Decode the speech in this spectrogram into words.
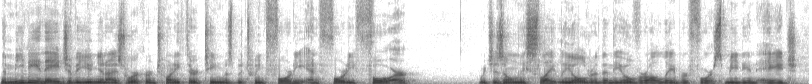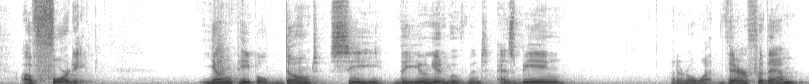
The median age of a unionized worker in 2013 was between 40 and 44, which is only slightly older than the overall labor force median age of 40. Young people don't see the union movement as being I don't know what, there for them?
